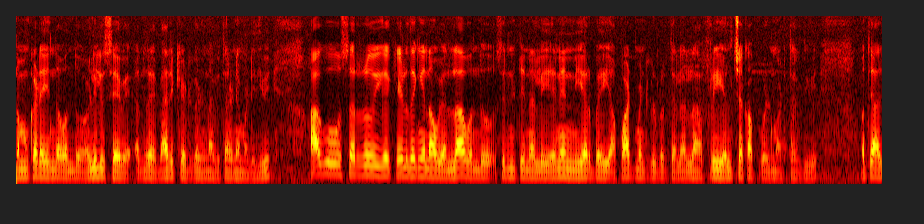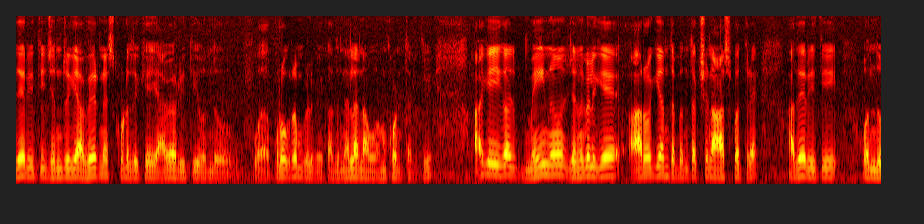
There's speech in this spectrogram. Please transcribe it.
ನಮ್ಮ ಕಡೆಯಿಂದ ಒಂದು ಅಳಿಲು ಸೇವೆ, ಅಂದರೆ ಬ್ಯಾರಿಕೇಡ್ಗಳನ್ನ ವಿತರಣೆ ಮಾಡಿದ್ದೀವಿ ಹಾಗೂ ಸರ್ ಈಗ ಕೇಳ್ದಂಗೆ ನಾವು ಎಲ್ಲ ಒಂದು ಸಿನಿಟಿನಲ್ಲಿ ಏನೇನು ನಿಯರ್ ಬೈ ಅಪಾರ್ಟ್ಮೆಂಟ್ಗಳು ಬರುತ್ತೆ, ಅಲ್ಲೆಲ್ಲ ಫ್ರೀ ಹೆಲ್ತ್ ಚೆಕಪ್ಗಳು ಮಾಡ್ತಾ ಇದ್ದೀವಿ. ಮತ್ತು ಅದೇ ರೀತಿ ಜನರಿಗೆ ಅವೇರ್ನೆಸ್ ಕೊಡೋದಕ್ಕೆ ಯಾವ್ಯಾವ ರೀತಿ ಒಂದು ಪ್ರೋಗ್ರಾಮ್ಗಳು ಬೇಕು, ಅದನ್ನೆಲ್ಲ ನಾವು ಹಮ್ಕೊಳ್ತಾ ಇರ್ತೀವಿ. ಹಾಗೆ ಈಗ ಮೇಯ್ನು ಜನಗಳಿಗೆ ಆರೋಗ್ಯ ಅಂತ ಬಂದ ತಕ್ಷಣ ಆಸ್ಪತ್ರೆ, ಅದೇ ರೀತಿ ಒಂದು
